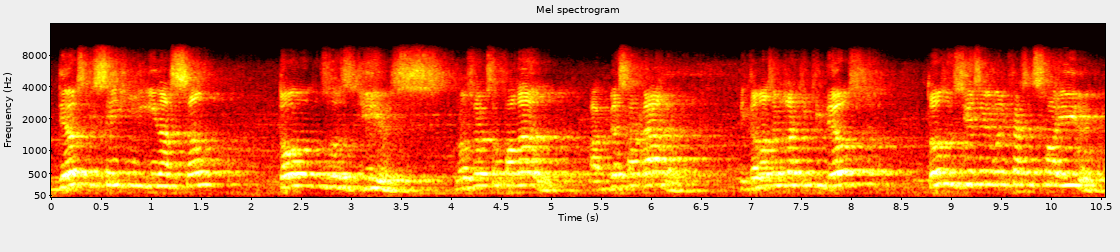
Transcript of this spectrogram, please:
Deus que sente indignação todos os dias. Não sou eu que estou falando, a Bíblia é Sagrada. Então nós vemos aqui que Deus Todos os dias ele manifesta sua ira.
